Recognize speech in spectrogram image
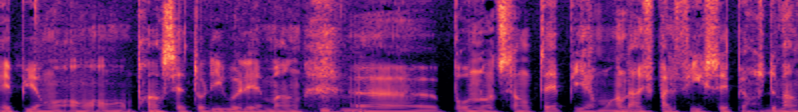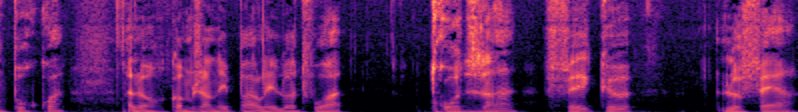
et puis on, on- on prend cet oligo-élément Mhm. euh, pour notre santé, puis on n'arrive pas à le fixer, puis on se demande pourquoi. Alors, comme j'en ai parlé l'autre fois, trop de zinc fait que le fer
